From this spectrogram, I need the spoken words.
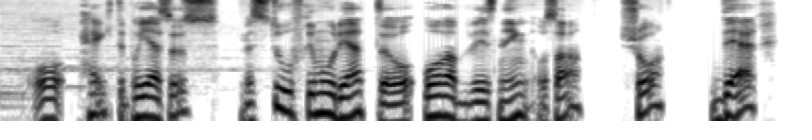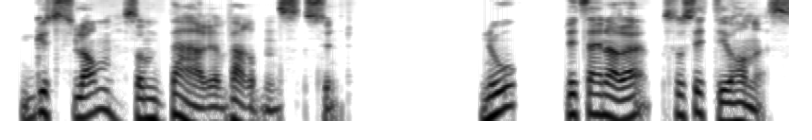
opp og pekte på Jesus med stor frimodighet og overbevisning og sa, Sjå, der, Guds lam som bærer verdens synd. Nå, litt seinere, så sitter Johannes.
